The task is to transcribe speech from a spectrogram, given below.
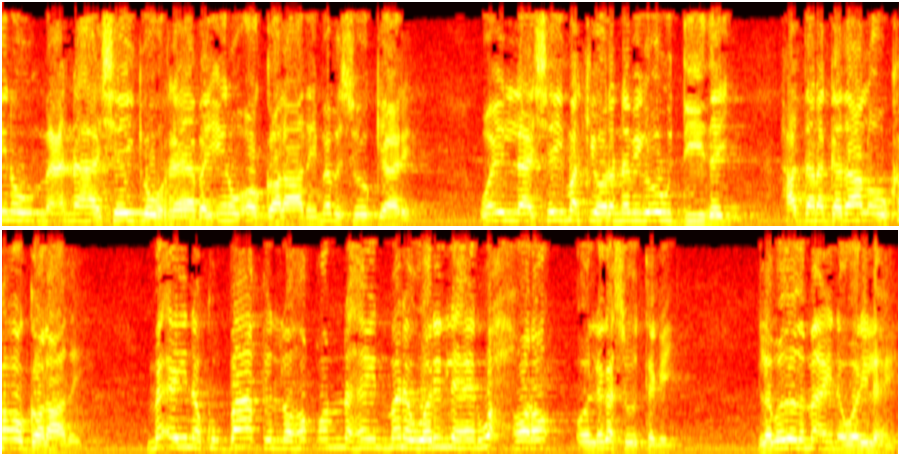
inuu macnaha shayguu reebay inuu ogolaaday maba soo gaarin. Wa ilaa shay markii hore nebiga uu diiday haddana gadaal uu ka ogolaaday. Ma ayna ku baaqin lahoqon lahayn mana wari lahayn wax horo oo laga soo tegay. Labadooda ma ayna wari lahayn.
